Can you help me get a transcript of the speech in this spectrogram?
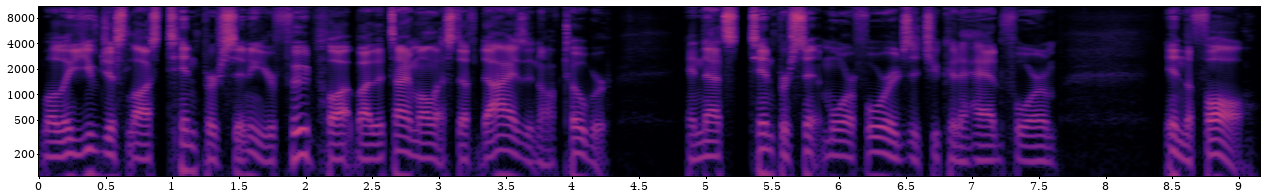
well, you've just lost 10% of your food plot by the time all that stuff dies in October. And that's 10% more forage that you could have had for them in the fall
